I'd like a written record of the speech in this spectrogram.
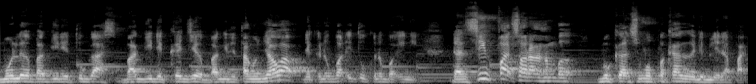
Mula bagi dia tugas, bagi dia kerja, bagi dia tanggungjawab. Dia kena buat itu, kena buat ini. Dan sifat seorang hamba, bukan semua perkara dia boleh dapat.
